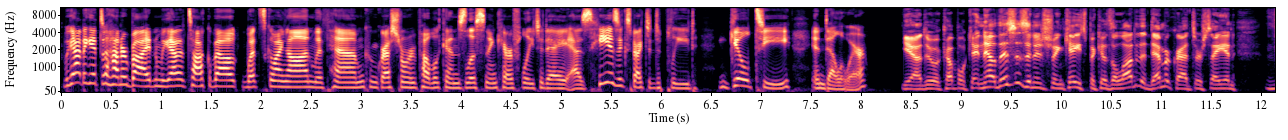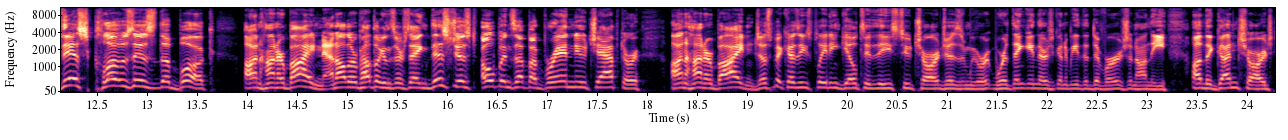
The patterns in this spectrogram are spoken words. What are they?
we got to get to Hunter Biden. We got to talk about what's going on with him. Congressional Republicans listening carefully today as he is expected to plead guilty in Delaware. Yeah, do a couple. Ca- now, this is an interesting case because a lot of the Democrats are saying this closes the book on Hunter Biden, and all the Republicans are saying this just opens up a brand new chapter on Hunter Biden. Just because he's pleading guilty to these two charges, and we were, we're thinking there's going to be the diversion on the on the gun charge,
